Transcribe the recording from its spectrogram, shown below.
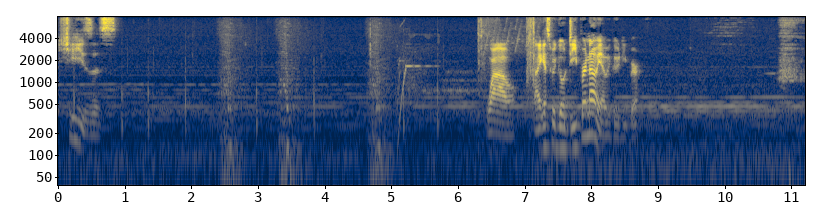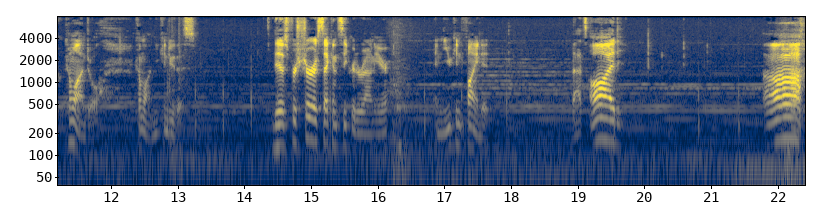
Jesus. Wow. I guess we go deeper now? Yeah, we go deeper. Come on, Joel. Come on, you can do this. There's for sure a second secret around here. And you can find it. That's odd. Ah,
